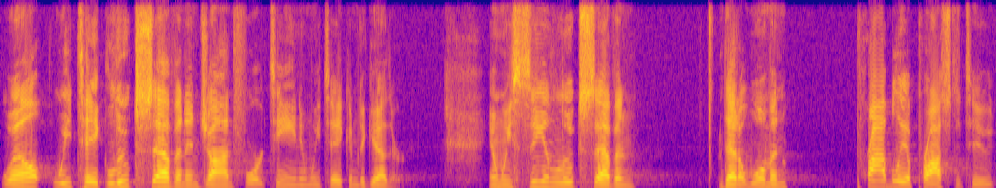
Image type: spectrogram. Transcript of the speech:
Well, we take Luke 7 and John 14 and we take them together. And we see in Luke 7 that a woman, probably a prostitute,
